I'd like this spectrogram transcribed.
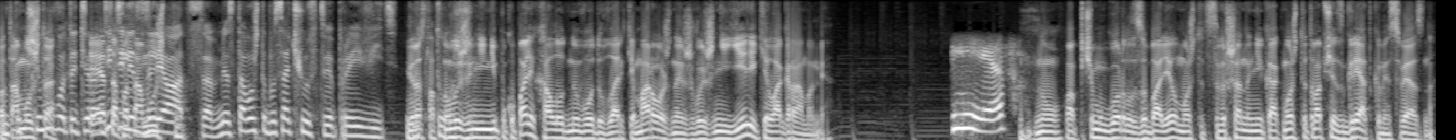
Ну, Потому почему что... вот эти это родители потому что- злятся, вместо того, чтобы сочувствие проявить? Ярослав, ну вы же не, не покупали холодную воду в ларьке, мороженое же вы же не ели килограммами. Нет. Ну, а почему горло заболело? Может, это совершенно никак. Может, это вообще с грядками связано.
